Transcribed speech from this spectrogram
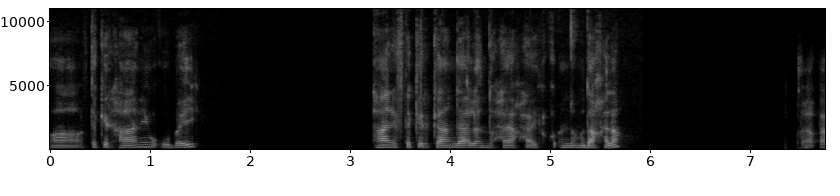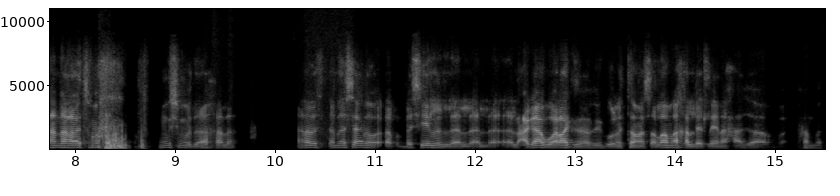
آه، أفتكر هاني وأبي. هاني أفتكر كان قال عنده حياة حي... عنده مداخلة. أنا غاية ما- مش مداخلة. أنا بس أنا عشان بشيل ال- ال- ال- العقاب وراك زي ما بيقولوا أنت ما شاء الله ما خليت لنا حاجة يا محمد.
